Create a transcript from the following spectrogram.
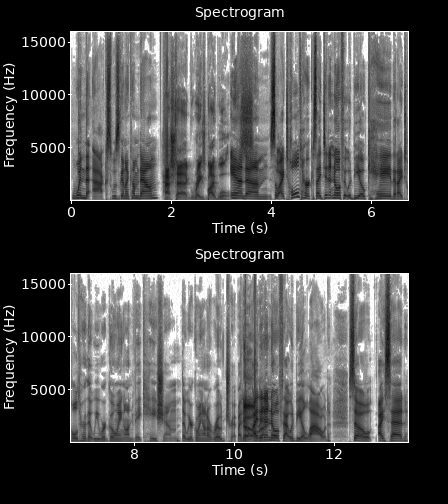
when the axe was going to come down. Hashtag raised by wolves. And um, so I told her because I didn't know if it would be okay that I told her that we were going on vacation, that we were going on a road trip. I didn't. Oh, I right. didn't know if that would be allowed. So I said,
